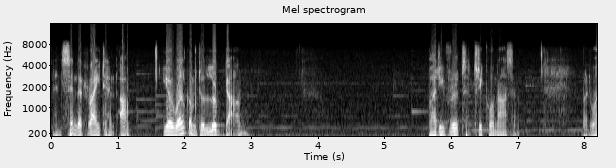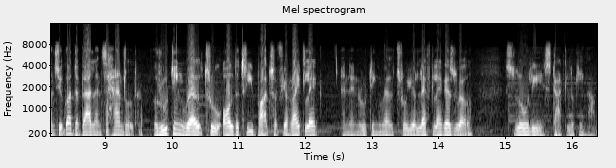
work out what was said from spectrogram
And send that right hand up you're welcome to look down. Parivrit Trikonasana but once you got the balance handled rooting well through all the three parts of your right leg and then rooting well through your left leg as well slowly start looking up.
